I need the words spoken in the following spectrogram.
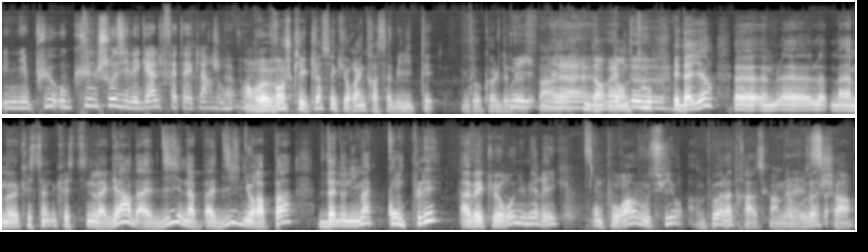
n'y ait plus aucune chose illégale faite avec l'argent. En revanche, ce qui est clair, c'est qu'il y aura une traçabilité. Hugo Col de oui, hein, dans, tout. Et d'ailleurs, euh, Madame Christine, Christine, Lagarde a dit, a dit qu'il n'y aura pas d'anonymat complet avec l'euro numérique. On pourra vous suivre un peu à la trace quand même de vos achats. Ça,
